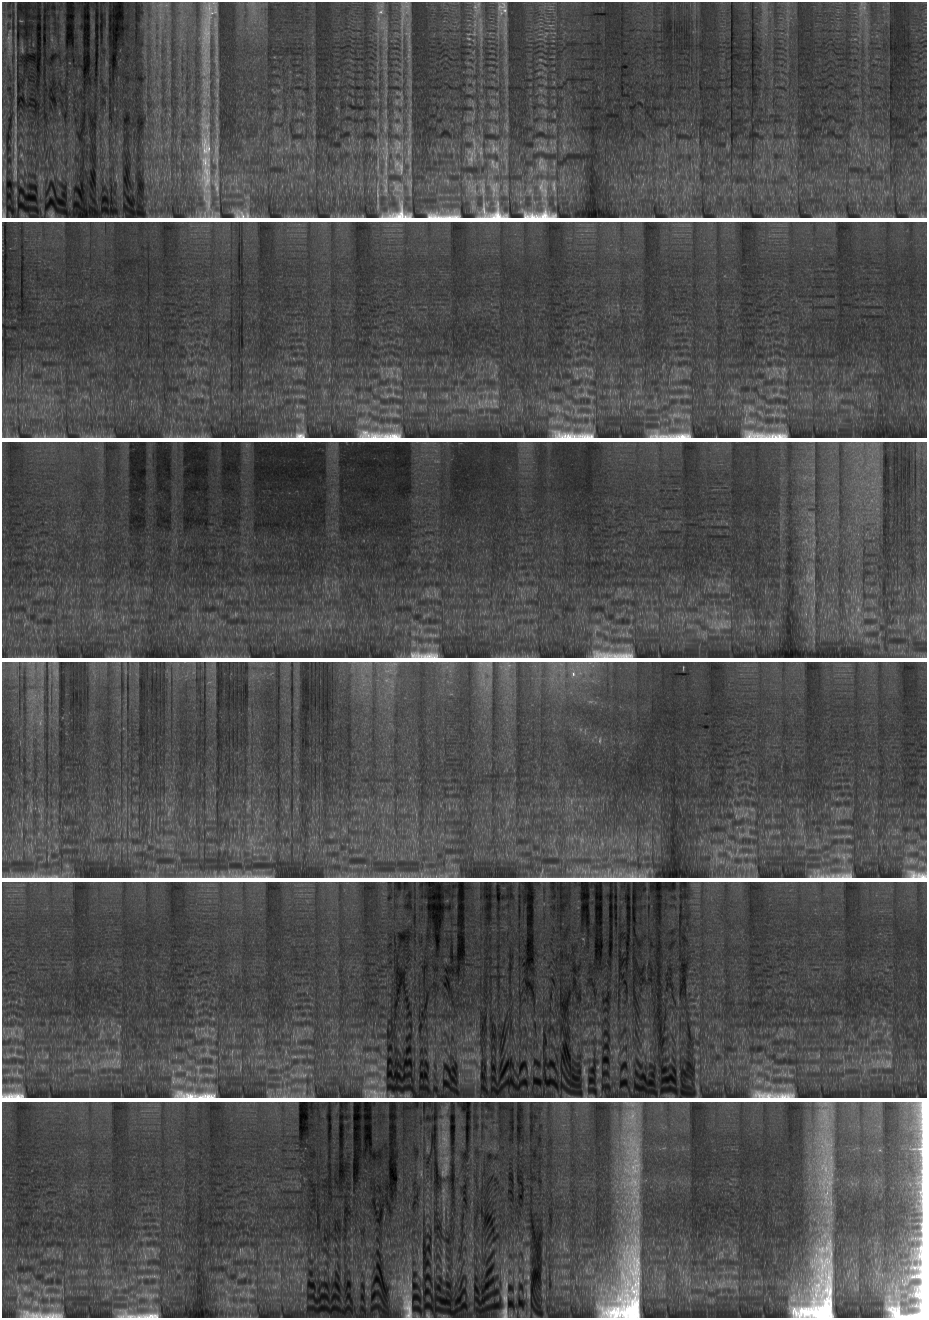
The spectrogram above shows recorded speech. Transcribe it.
Partilha este vídeo se o achaste interessante. Obrigado por assistires. Por favor, deixa um comentário se achaste que este vídeo foi útil. Segue-nos nas redes sociais. Encontra-nos no Instagram e TikTok.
